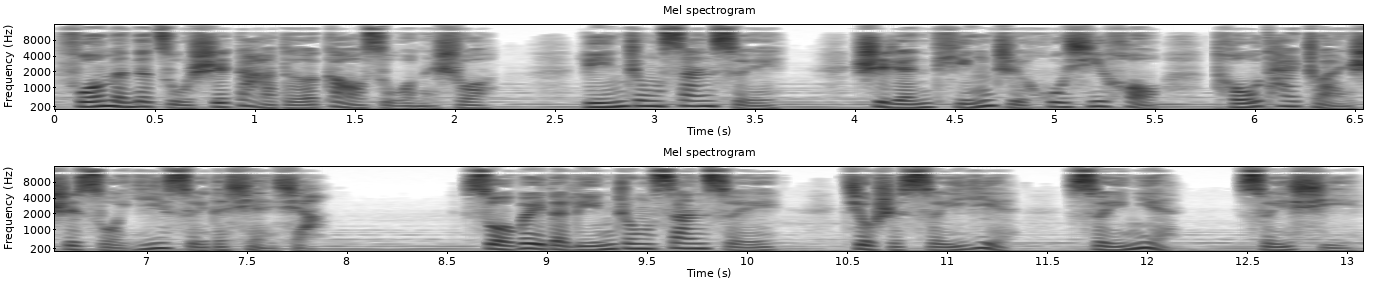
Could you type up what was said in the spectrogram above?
佛门的祖师大德告诉我们说，临终三随是人停止呼吸后投胎转世所依随的现象。所谓的临终三随，就是随业、随念、随习。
